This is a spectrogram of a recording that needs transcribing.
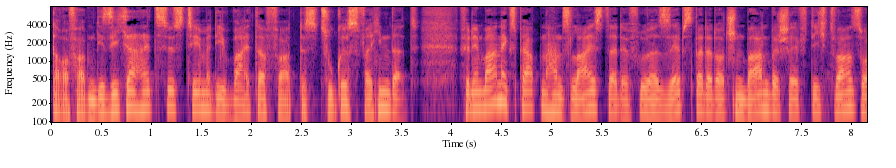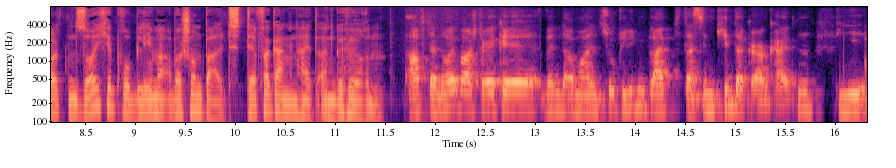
Darauf haben die Sicherheitssysteme die Weiterfahrt des Zuges verhindert. Für den Bahnexperten Hans Leister, der früher selbst bei der Deutschen Bahn beschäftigt war, sollten solche Probleme aber schon bald der Vergangenheit angehören. Auf der Neubaustrecke, wenn da mal ein Zug liegen bleibt, das sind Kinderkrankheiten. Die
